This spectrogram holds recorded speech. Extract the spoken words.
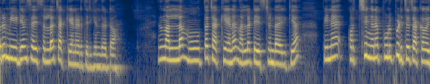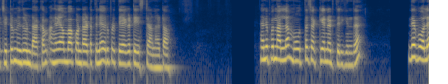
ഒരു മീഡിയം സൈസുള്ള ചക്കയാണ് എടുത്തിരിക്കുന്നത് കേട്ടോ ഇത് നല്ല മൂത്ത ചക്കയാണ് നല്ല ടേസ്റ്റ് ഉണ്ടായിരിക്കുക. പിന്നെ കുറച്ച് ഇങ്ങനെ പുളിപ്പിടിച്ച ചക്ക വെച്ചിട്ടും ഇത് ഉണ്ടാക്കാം. അങ്ങനെ ആകുമ്പോൾ ആ കൊണ്ടാട്ടത്തിന് ഒരു പ്രത്യേക ടേസ്റ്റാണ് കേട്ടോ. ഞാനിപ്പോൾ നല്ല മൂത്ത ചക്കയാണ് എടുത്തിരിക്കുന്നത്. ഇതേപോലെ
